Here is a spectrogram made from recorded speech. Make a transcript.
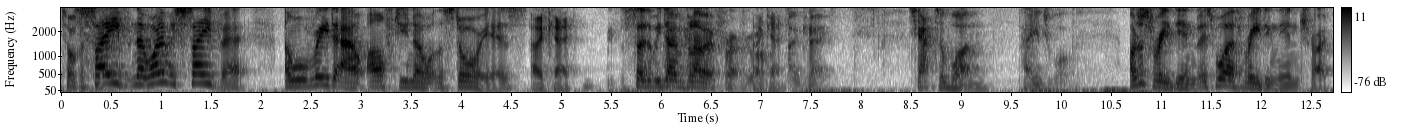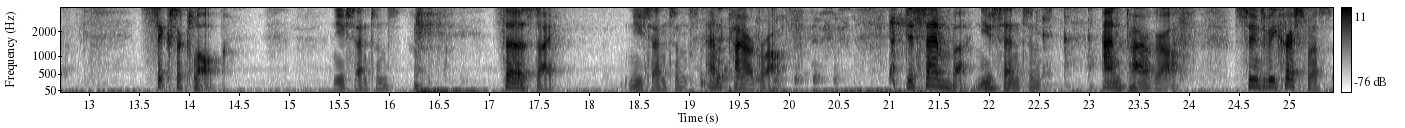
talk us save? No, why don't we save it and we'll read it out after you know what the story is, Okay. So that we don't Okay. blow it for everyone. Okay. Okay. Chapter one, page one. I'll just read the. In- it's worth reading the intro. Six o'clock. New sentence. Thursday. New sentence and paragraph. December. New sentence and paragraph. Soon to be Christmas.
